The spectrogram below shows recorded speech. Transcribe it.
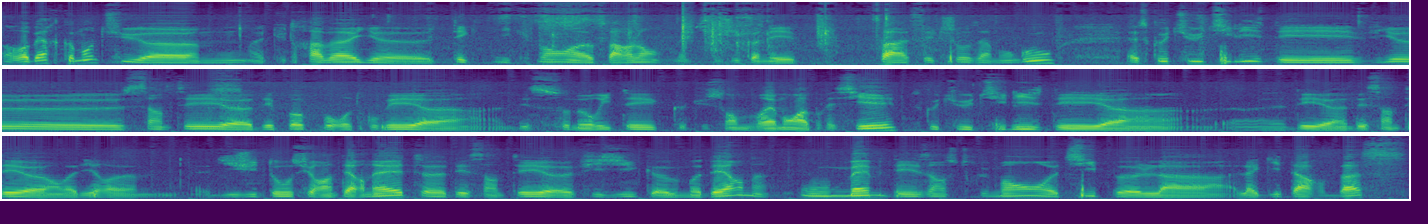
Robert, comment tu tu travailles techniquement parlant, même si j'y connais pas assez de choses à mon goût. Est-ce que tu utilises des vieux synthés euh, d'époque pour retrouver euh, des sonorités que tu sembles vraiment apprécier? Est-ce que tu utilises des euh, des, des, synthés, on va dire digitaux sur Internet, des synthés physiques modernes, ou même des instruments type la, la guitare basse?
